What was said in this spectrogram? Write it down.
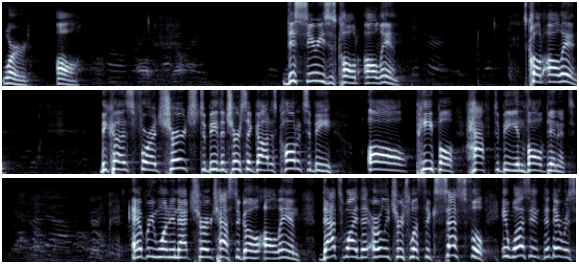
word all. This series is called All In. It's called All In. Because for a church to be the church that God has called it to be, all people have to be involved in it. Everyone in that church has to go all in. That's why the early church was successful. It wasn't that there was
